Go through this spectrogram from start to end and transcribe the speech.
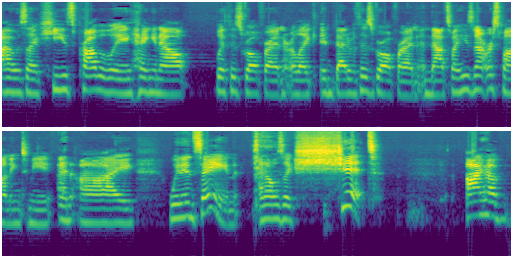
I was like, he's probably hanging out with his girlfriend or like in bed with his girlfriend, and that's why he's not responding to me. And I went insane. And I was like, shit. I have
